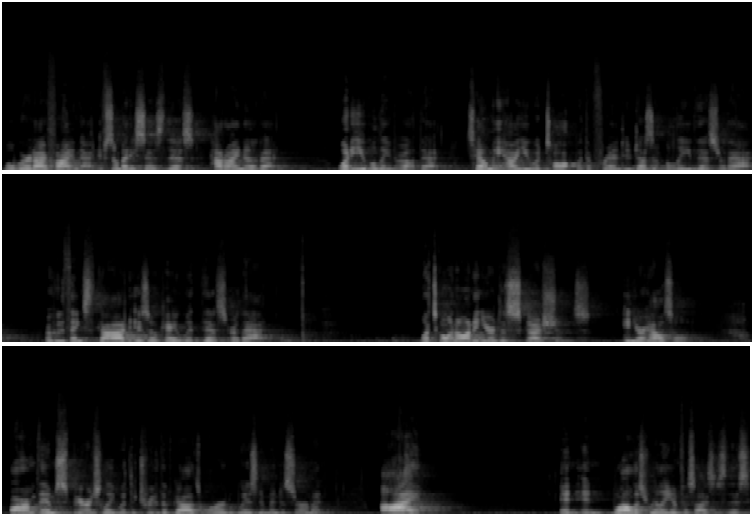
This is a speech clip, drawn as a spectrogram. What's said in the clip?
Well, where do I find that? If somebody says this, how do I know that? What do you believe about that? Tell me how you would talk with a friend who doesn't believe this or that, or who thinks God is okay with this or that. What's going on in your discussions in your household? Arm them spiritually with the truth of God's word, wisdom, and discernment. I, and, and Wallace really emphasizes this,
